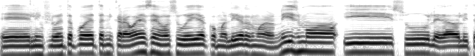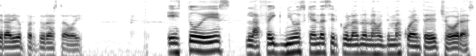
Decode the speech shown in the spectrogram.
El influente poeta nicaragüense Josué Bella como líder del modernismo y su legado literario perdura hasta hoy. Esto es la fake news que anda circulando en las últimas 48 horas.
